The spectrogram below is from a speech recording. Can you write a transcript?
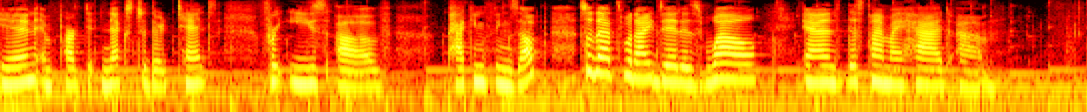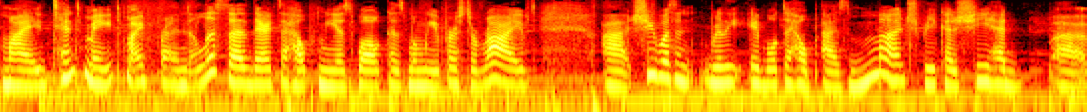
in and parked it next to their tent for ease of packing things up. So that's what I did as well. And this time I had um, my tent mate, my friend Alyssa, there to help me as well because when we first arrived, uh, she wasn't really able to help as much because she had uh,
